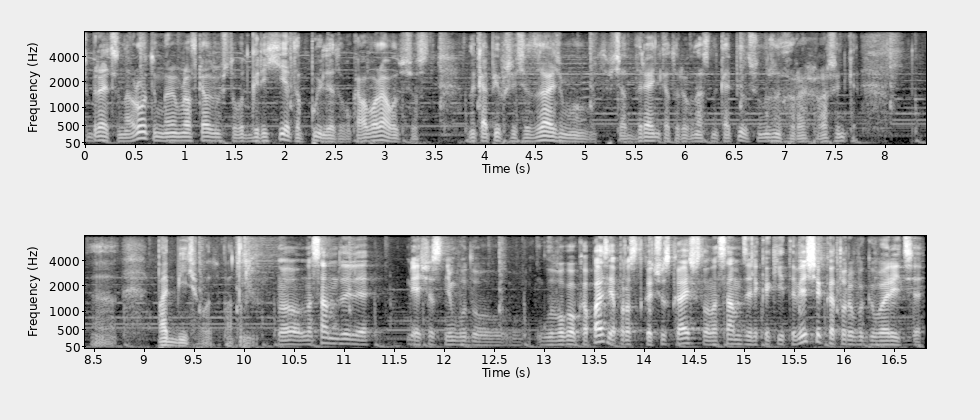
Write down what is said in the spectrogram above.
собирается народ, и мы им рассказываем, что вот грехи, это пыль этого ковра, вот все накопившееся за зиму, вот вся дрянь, которая у нас накопилась, что нужно хорошенько э, побить. Вот, потом. Но на самом деле я сейчас не буду глубоко копать, я просто хочу сказать, что на самом деле какие-то вещи, которые вы говорите,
